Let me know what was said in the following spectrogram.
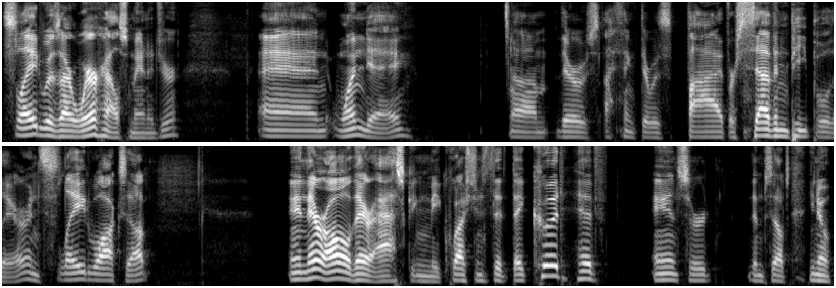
Slade was our warehouse manager, and one day, um, there was I think there was five or seven people there, and Slade walks up, and they're all there asking me questions that they could have answered themselves. You know,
